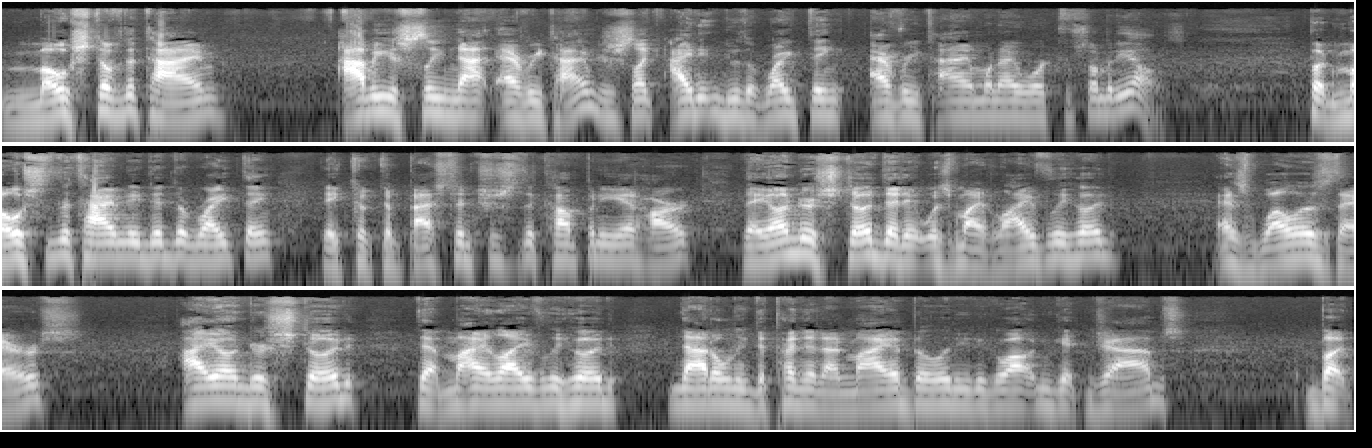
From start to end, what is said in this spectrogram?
most of the time. Obviously, not every time. Just like I didn't do the right thing every time when I worked for somebody else. But most of the time, they did the right thing. They took the best interest of the company at heart. They understood that it was my livelihood as well as theirs. I understood that my livelihood not only depended on my ability to go out and get jobs, but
